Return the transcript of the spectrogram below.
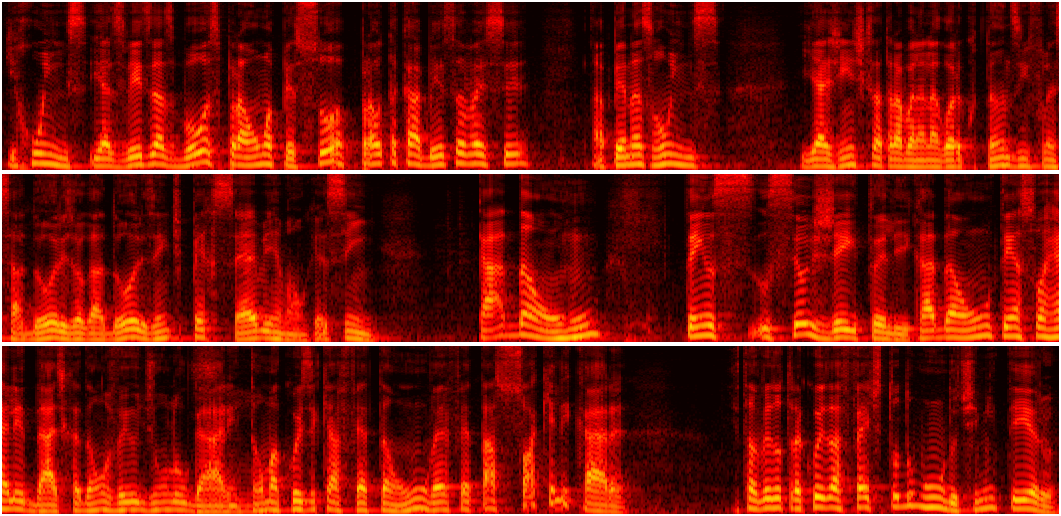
e ruins. E às vezes as boas para uma pessoa, para outra cabeça vai ser apenas ruins. E a gente que está trabalhando agora com tantos influenciadores, jogadores, a gente percebe, irmão, que assim, cada um tem o, o seu jeito ali, cada um tem a sua realidade, cada um veio de um lugar. Então, uma coisa que afeta um vai afetar só aquele cara. E talvez outra coisa afete todo mundo, o time inteiro.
